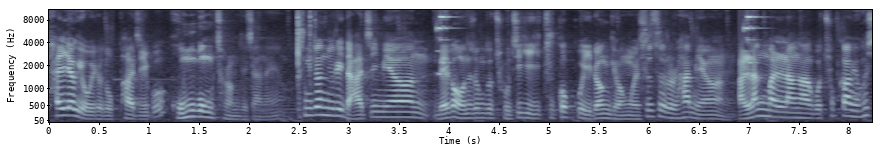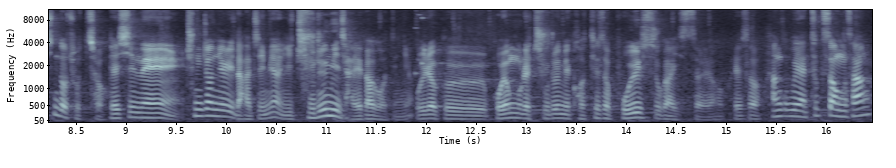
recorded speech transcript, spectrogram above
탄력이 오히려 높아지고 고무공처럼 되잖아요. 충전율이 낮으면 내가 어느 정도 조직이 두껍고 이런 경우에 수술을 하면 말랑말랑하고 촉감이 훨씬 더 좋죠. 대신에 충전율이 낮으면 이 주름이 잘 가거든요. 오히려 그 보형물의 주름이 겉에서 보일 수가 있어요. 그래서 한국인의 특성상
